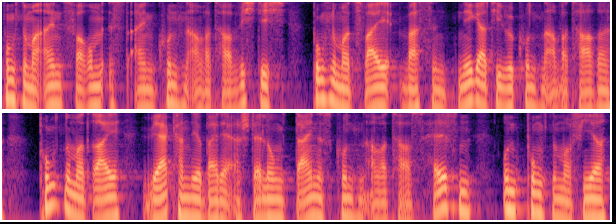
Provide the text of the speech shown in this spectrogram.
Punkt Nummer eins, warum ist ein Kundenavatar wichtig? Punkt Nummer zwei, was sind negative Kundenavatare? Punkt Nummer drei, wer kann dir bei der Erstellung deines Kundenavatars helfen? Und Punkt Nummer vier,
